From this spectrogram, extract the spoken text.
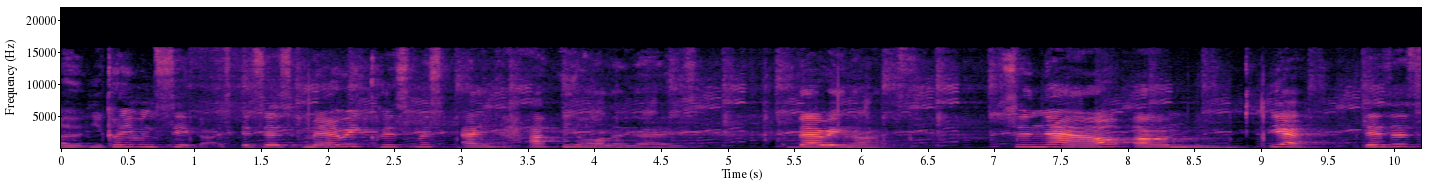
uh, you can't even see it, guys. It says Merry Christmas and Happy Holidays. Very nice. So now, um, yeah, there's this.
